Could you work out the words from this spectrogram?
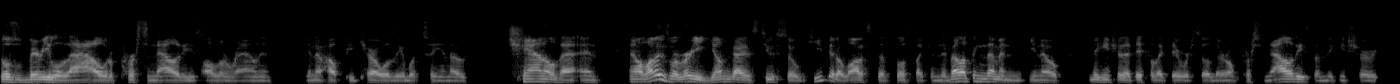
those very loud personalities all around, and you know how Pete Carroll was able to, you know, channel that, and you know a lot of these were very young guys too. So he did a lot of stuff, both like in developing them and you know making sure that they feel like they were still their own personalities, but making sure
